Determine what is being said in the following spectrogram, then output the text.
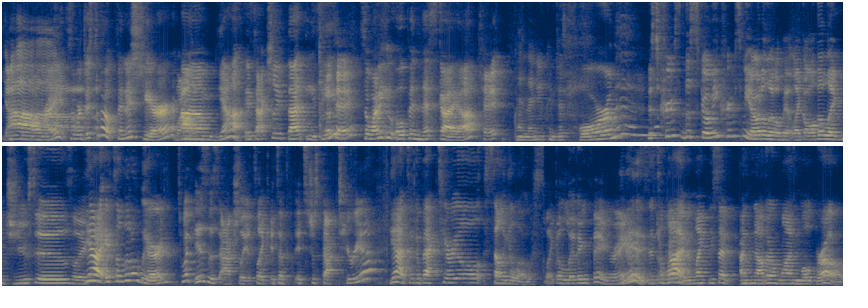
Yeah. All right, so we're just about finished here. Wow. Um, yeah, it's actually that easy. Okay. So why don't you open this guy up Okay. and then you can just pour them in. This creeps the SCOBY creeps me out a little bit, like all the like juices, like Yeah, it's a little weird. So what is this actually? It's like it's a it's just bacteria, Yeah, it's like a bacterial cellulose. like a living thing, right? It is. It's Okay. alive, and like we said, another one will grow.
